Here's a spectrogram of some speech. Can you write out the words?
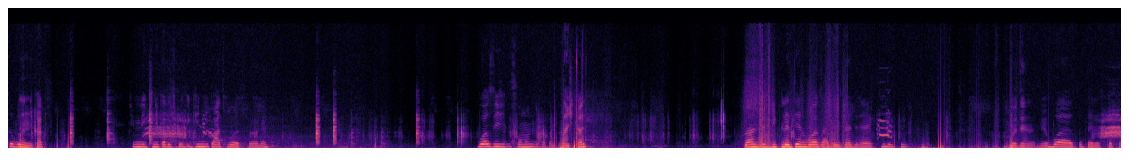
sıfırıncı kat. Şimdi ikinci kata çıkıyoruz. İkinci kat burası böyle. Burası işte sonuncu kat arkadaşlar. Ben cikletin burası arkadaşlar e, kulesi. Gördüğünüz gibi burası periskopu.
